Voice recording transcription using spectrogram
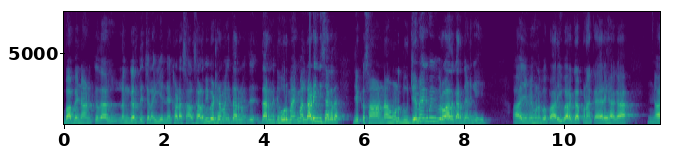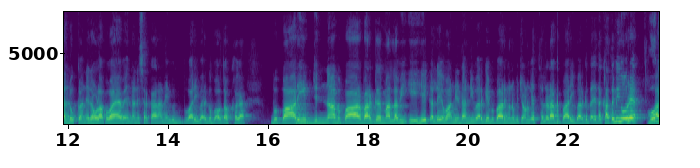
ਬਾਬੇ ਨਾਨਕ ਦਾ ਲੰਗਰ ਤੇ ਚਲਾਈ ਜੰਨੇ ਖੜਾ ਸਾਲ ਸਾਲ ਵੀ ਬੈਠੇ ਰਵਾਂਗੇ ਧਰਨੇ ਤੇ ਧਰਨੇ ਤੇ ਹੋਰ ਮਹਿਕਮਾ ਲੜ ਹੀ ਨਹੀਂ ਸਕਦਾ। ਜੇ ਕਿਸਾਨ ਨਾ ਹੋਣ, ਦੂਜੇ ਮਹਿਕਮੇ ਵੀ ਬਰਬਾਦ ਕਰ ਦੇਣਗੇ ਇਹ। ਆ ਜਿਵੇਂ ਹੁਣ ਵਪਾਰੀ ਵਰਗ ਆਪਣਾ ਕਹਿ ਰਿਹਾ ਹੈਗਾ, ਆ ਲੋਕਾਂ ਨੇ ਰੌਲਾ ਪਵਾਇਆ ਵਾ, ਇਹਨਾਂ ਨੇ, ਸਰਕਾਰਾਂ ਨੇ ਵੀ ਵਪਾਰੀ ਵਰਗ ਬਹੁਤ ਔਖਾ ਹੈਗਾ। ਵਪਾਰੀ ਜਿੰਨਾ ਵਪਾਰ ਵਰਗ ਮੰਨ ਲਾ ਵੀ ਇਹ ਇਕੱਲੇ ਅਵਾਨੀ ਡਾਨੀ ਵਰਗੇ ਵਪਾਰੀਆਂ ਨੂੰ ਬਚਾਉਣਗੇ ਥੱਲੜਾ ਵਪਾਰੀ ਵਰਗ ਤਾਂ ਇਹ ਤਾਂ ਖਤਮ ਹੀ ਹੋ ਰਿਹਾ। ਆ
